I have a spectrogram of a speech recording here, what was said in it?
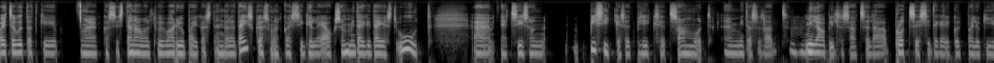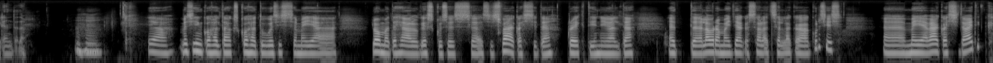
vaid sa võtadki äh, kas siis tänavalt või varjupaigast endale täiskasvanud kassi, kelle jaoks on midagi täiesti uut. Äh, et siis on pisikesed, pisikesed sammud, äh, mida sa saad mm, -hmm. mille abil sa saad seda protsessi tegelikult palju kiirendada mm. -hmm. ja ma siinkohal tahaks kohe tuua sisse meie Loomade Heaolu Keskuses äh, siis väekasside projekti nii-öelda. et äh, Laura, ma ei tea, kas sa oled sellega kursis? Äh, meie väekasside aedik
